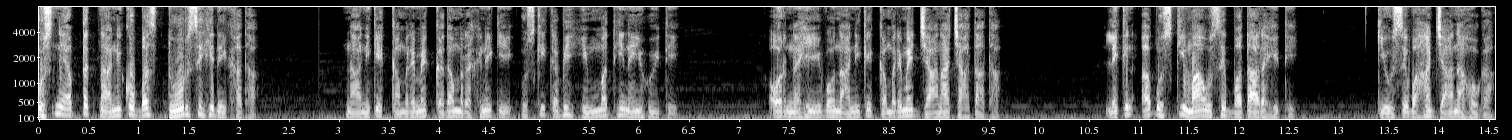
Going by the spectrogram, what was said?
उसने अब तक नानी को बस दूर से ही देखा था। नानी के कमरे में कदम रखने की उसकी कभी हिम्मत ही नहीं हुई थी, और न ही वो नानी के कमरे में जाना चाहता था। लेकिन अब उसकी माँ उसे बता रही थी कि उसे वहाँ जाना होगा।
